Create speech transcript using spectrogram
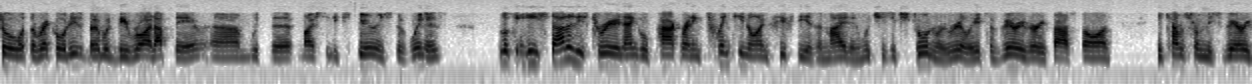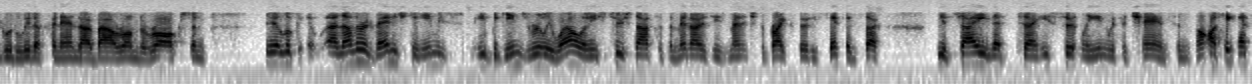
sure what the record is, but it would be right up there um, with the most inexperienced of winners. Look, he started his career in Angle Park running 29.50 as a maiden, which is extraordinary, really. It's a very, very fast time. He comes from this very good litter, Fernando Bale Ronda Rocks. And, yeah, look, another advantage to him is he begins really well. And his two starts at the Meadows, he's managed to break 30 seconds. So you'd say that uh, he's certainly in with a chance. And I think that's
